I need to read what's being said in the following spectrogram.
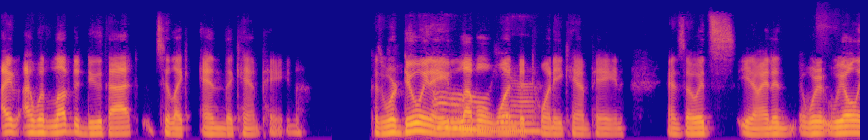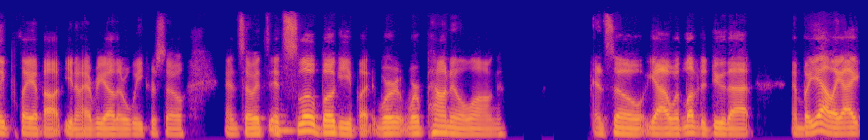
I I would love to do that to like end the campaign because we're doing a level one yeah. to twenty campaign, and so it's you know and in, we we only play about you know every other week or so, and so it's it's Mm. slow boogie, but we're we're pounding along, and so yeah, I would love to do that, and but yeah, like I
